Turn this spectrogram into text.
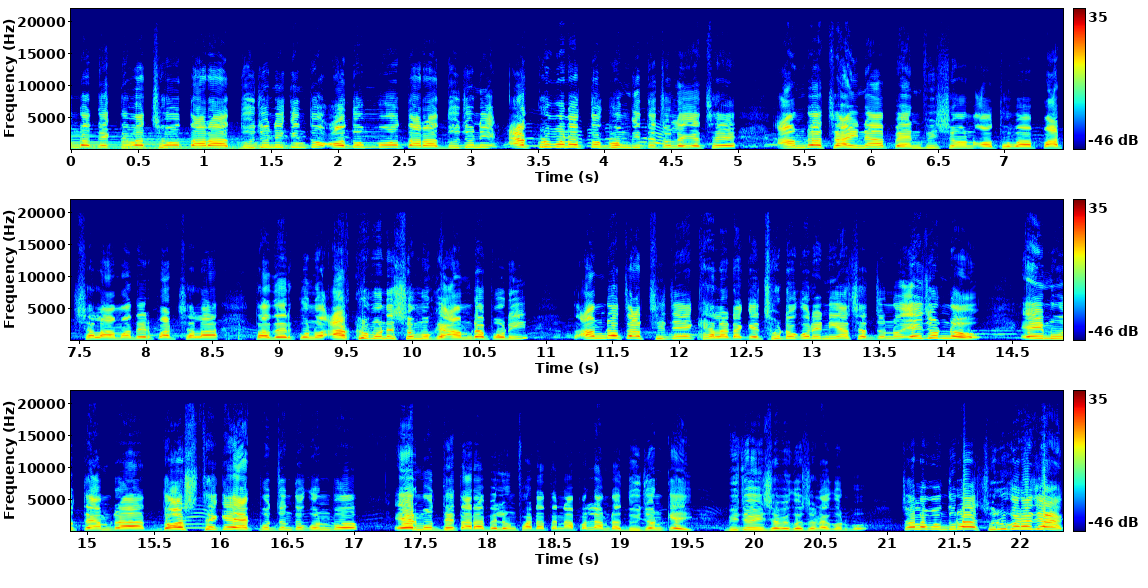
তোমরা দেখতে পাচ্ছ তারা দুজনই কিন্তু অদম্য তারা দুজনই আক্রমণাত্মক ভঙ্গিতে চলে গেছে। আমরা চাই না প্যানভিশন অথবা পাঠশালা আমাদের পাঠশালা তাদের কোনো আক্রমণের সম্মুখে আমরা পড়ি। আমরা চাচ্ছি যে খেলাটাকে ছোট করে নিয়ে আসার জন্য। এই জন্য এই মুহূর্তে আমরা দশ থেকে এক পর্যন্ত গুনবো। এর মধ্যে তারা বেলুন ফাটাতে না পারলে আমরা দুইজনকেই বিজয়ী হিসেবে ঘোষণা করব। চলো বন্ধুরা শুরু করা যাক।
